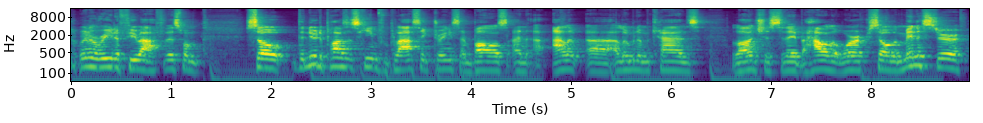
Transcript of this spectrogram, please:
we're going to read a few after this one. So, the new deposit scheme for plastic drinks and bottles and uh, uh, aluminum cans launches today, but how will it work? So, the Minister,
